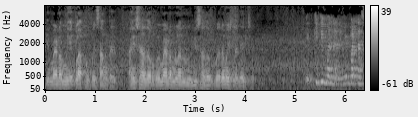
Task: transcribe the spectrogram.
की मॅडम एक लाख रुपये सांगतायत. ऐंशी हजार रुपये मॅडमला वीस हजार रुपये रमेशला द्यायचे. किती म्हणाले? मी पन्नास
